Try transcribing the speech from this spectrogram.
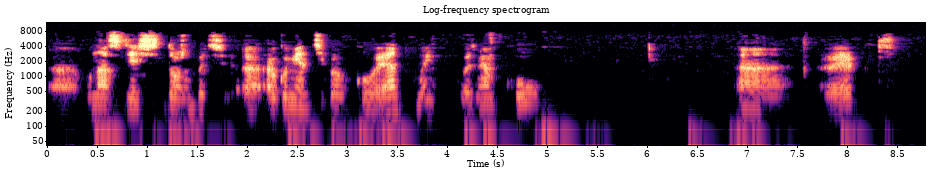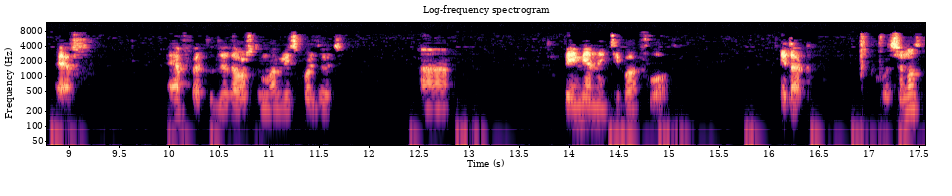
А, у нас здесь должен быть а, аргумент типа QN. Мы возьмем Q rect f. f это для того, чтобы мы могли использовать переменной типа float. Итак, косинус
